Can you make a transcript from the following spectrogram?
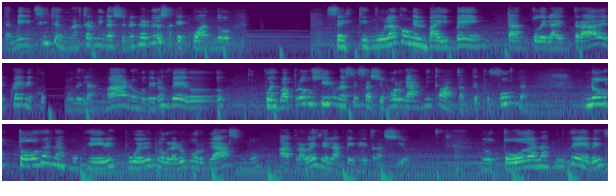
También existen unas terminaciones nerviosas que cuando se estimulan con el vaivén, tanto de la entrada del pene como de las manos o de los dedos, pues va a producir una sensación orgásmica bastante profunda. No todas las mujeres pueden lograr un orgasmo a través de la penetración. No todas las mujeres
